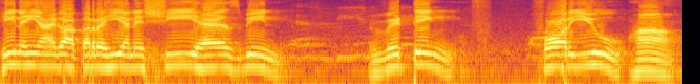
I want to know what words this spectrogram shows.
ही नहीं आएगा, कर रही यानी she has been waiting for you हाँ।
